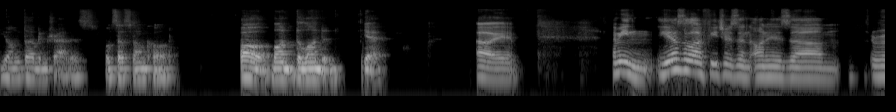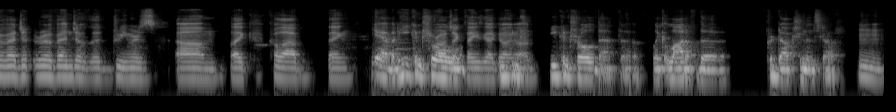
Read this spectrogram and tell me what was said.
Young Thug and Travis? What's that song called? Oh, Lon- the London. Yeah. Oh yeah. I mean, he has a lot of features in on his um Revenge Revenge of the Dreamers um like collab thing. Yeah, but he controlled project that he's got going he, on. He controlled that though, like a lot of the production and stuff. Mm.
